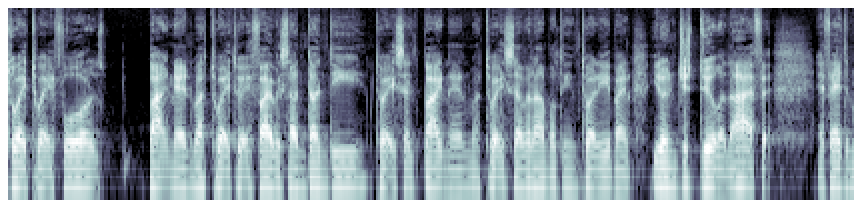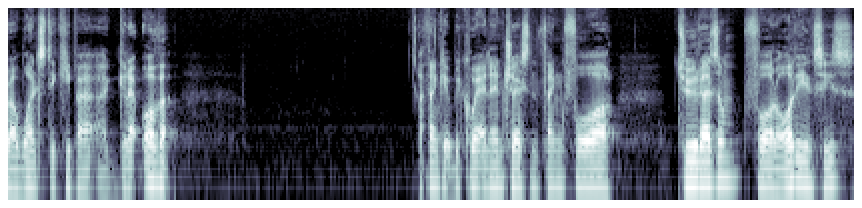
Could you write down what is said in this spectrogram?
2024 it's back in Edinburgh, 2025 it's in Dundee, 26 back in Edinburgh, 27 Aberdeen, 28 back. You know, and just do it like that if it, if Edinburgh wants to keep a, a grip of it. I think it would be quite an interesting thing for tourism, for audiences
